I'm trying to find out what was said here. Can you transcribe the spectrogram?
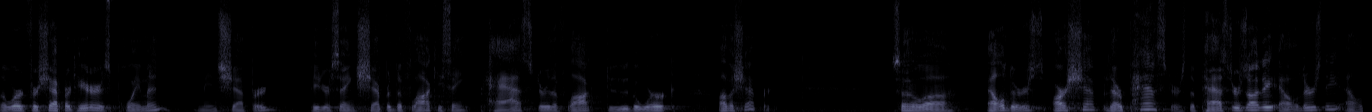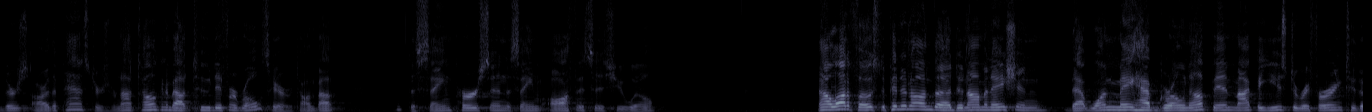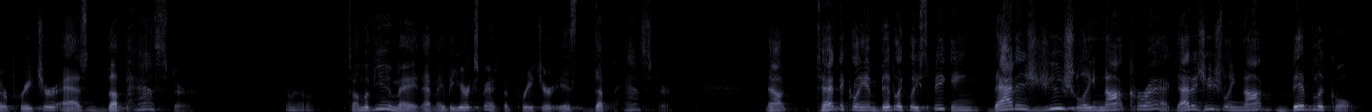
The word for shepherd here is poimen, it means shepherd. Peter's saying shepherd the flock. He's saying pastor the flock, do the work of a shepherd. So uh, elders are shepherds, they're pastors. The pastors are the elders, the elders are the pastors. We're not talking about two different roles here. We're talking about the same person, the same office, if you will. Now, a lot of folks, depending on the denomination that one may have grown up in, might be used to referring to their preacher as the pastor. Some of you may, that may be your experience. The preacher is the pastor. Now, technically and biblically speaking, that is usually not correct. That is usually not biblical.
